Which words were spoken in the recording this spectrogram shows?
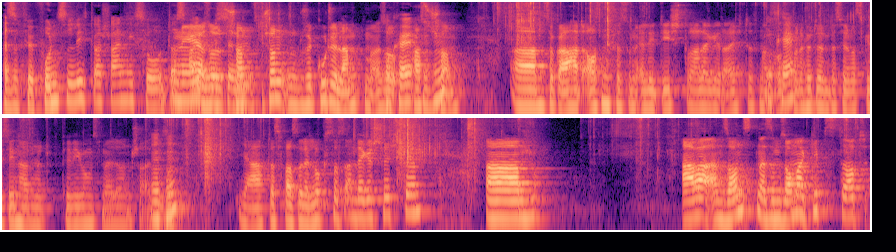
Also, für Funzellicht wahrscheinlich so. Das nee, also schon, schon gute Lampen, also Okay, passt mhm. schon. Ähm, sogar hat außen für so einen LED-Strahler gereicht, dass man Okay. aus der Hütte ein bisschen was gesehen hat mit Bewegungsmelder und Scheiße. Mhm. Ja, das war so der Luxus an der Geschichte. Ähm, aber ansonsten, also im Sommer gibt es dort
